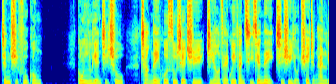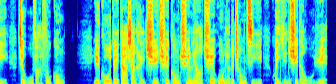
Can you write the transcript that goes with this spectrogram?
争取复工。供应链指出，厂内或宿舍区只要在规范期间内持续有确诊案例，就无法复工。预估对大上海区缺工、缺料、缺物流的冲击会延续到五月。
